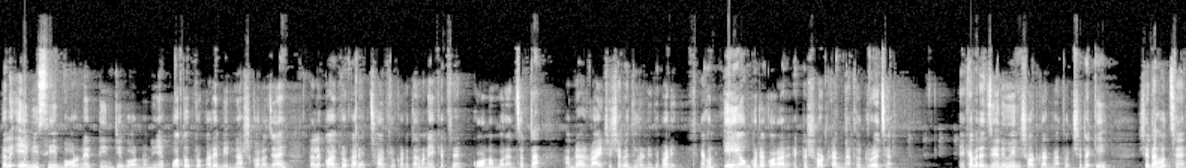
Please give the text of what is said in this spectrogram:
তাহলে এবিসি বর্ণের তিনটি বর্ণ নিয়ে কত প্রকারে বিন্যাস করা যায়? তাহলে কয় প্রকারে? ছয় প্রকারে। তার মানে এক্ষেত্রে ক নম্বর অ্যান্সারটা আমরা রাইট হিসেবে ধরে নিতে পারি। এখন এই অঙ্কটা করার একটা শর্টকাট মেথড রয়েছে। একেবারে জেনুইন শর্টকাট মেথড সেটা কি? সেটা হচ্ছে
